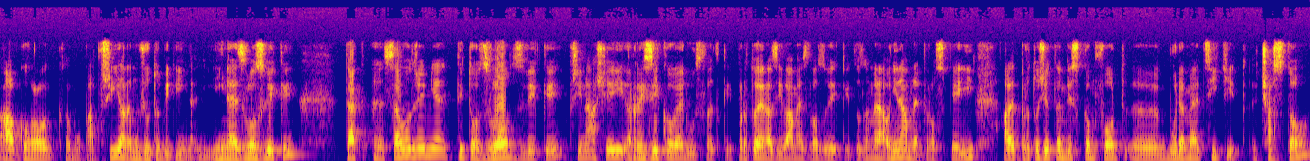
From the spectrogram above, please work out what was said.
alkohol k tomu patří, ale můžou to být i jiné zlozvyky, tak eh, samozřejmě tyto zlozvyky přinášejí rizikové důsledky. Proto je nazýváme zlozvyky. To znamená, oni nám neprospějí, ale protože ten diskomfort eh, budeme cítit často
